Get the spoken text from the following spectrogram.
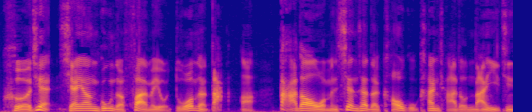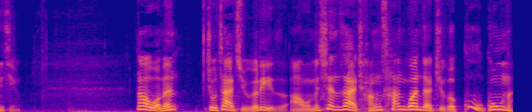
可见咸阳宫的范围有多么的大啊！大到我们现在的考古勘察都难以进行。那我们就再举个例子啊，我们现在常参观的这个故宫呢，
